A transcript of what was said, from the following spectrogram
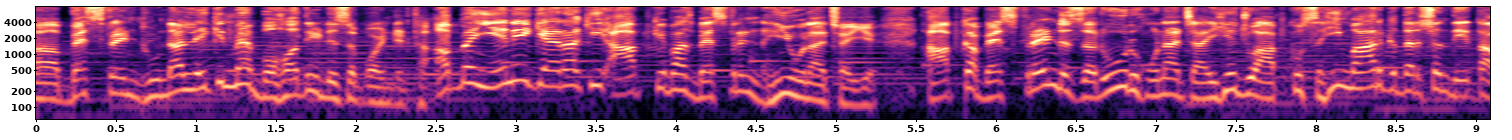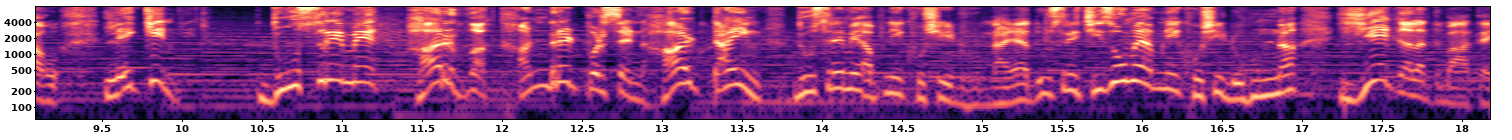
बेस्ट फ्रेंड ढूंढा, लेकिन मैं बहुत ही डिसअपॉइंटेड था। अब मैं ये नहीं कह रहा कि आपके पास बेस्ट फ्रेंड नहीं होना चाहिए। आपका बेस्ट फ्रेंड ज़रूर होना चाहिए जो आपको सही मार्गदर्शन देता हो। लेकिन दूसरे में हर वक्त हंड्रेड परसेंट, हर टाइम दूसरे में अपनी खुशी ढूंढना या दूसरी चीज़ों में अपनी खुशी ढूंढना, ये गलत बात है,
